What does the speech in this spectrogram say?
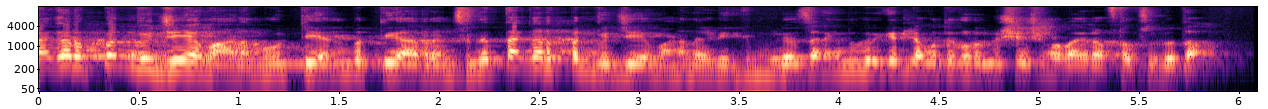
തകർപ്പൻ വിജയമാണ്. നൂറ്റി എൺപത്തി ആറ് റൺസിന്റെ തകർപ്പൻ വിജയമാണ് നേടിയിരിക്കുന്നത്. ക്രിക്കറ്റ് ലോകത്തെ കൂടുതൽ വിശേഷങ്ങളുമായി റഫ്റ്റോക്സ് എടുത്താം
